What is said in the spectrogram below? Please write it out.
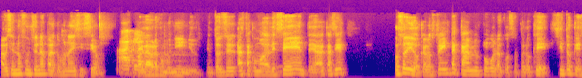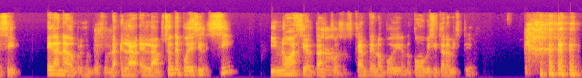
a veces no funciona para tomar una decisión Ah, claro. palabra como niño. Entonces, hasta como adolescente, ¿ah? casi. Por eso digo que a los 30 cambia un poco la cosa, pero ¿qué? Siento que sí. He ganado, por ejemplo, eso. La, la, la opción de poder decir sí y no a ciertas No. cosas, que antes no podía, ¿no? Como visitar a mis tíos.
